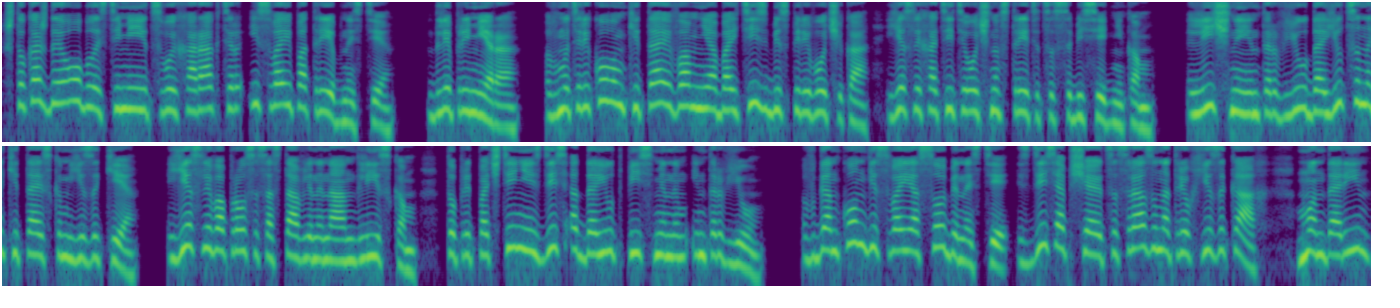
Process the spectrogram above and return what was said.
что каждая область имеет свой характер и свои потребности. Для примера, в материковом Китае вам не обойтись без переводчика, если хотите очно встретиться с собеседником. Личные интервью даются на китайском языке. Если вопросы составлены на английском, то предпочтение здесь отдают письменным интервью. В Гонконге свои особенности, здесь общаются сразу на трех языках – мандарин,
